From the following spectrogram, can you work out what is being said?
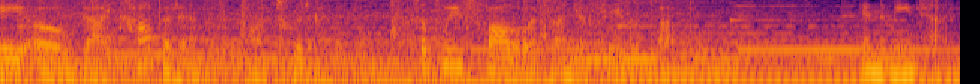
AODI Competence on Twitter. So please follow us on your favorite platform. In the meantime,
